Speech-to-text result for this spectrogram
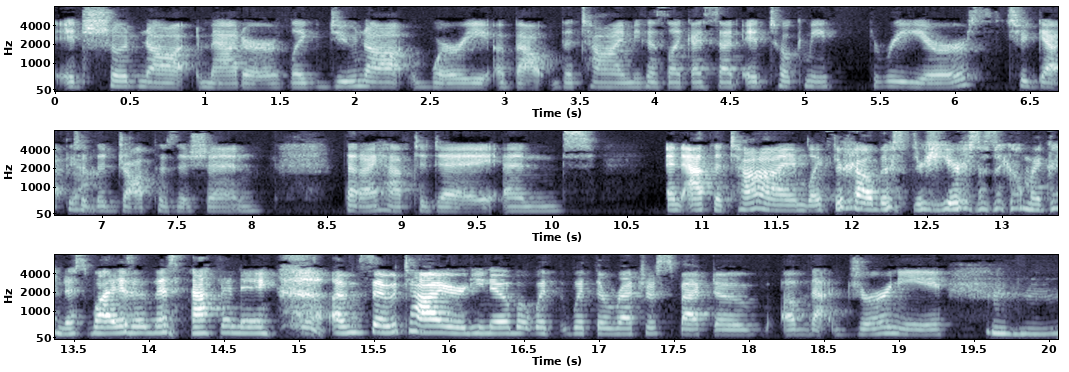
it should not matter. Like, do not worry about the time because, like I said, it took me three years to get yeah. to the job position that I have today. And and at the time like throughout those three years i was like oh my goodness why isn't this happening i'm so tired you know but with with the retrospect of of that journey mm-hmm.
